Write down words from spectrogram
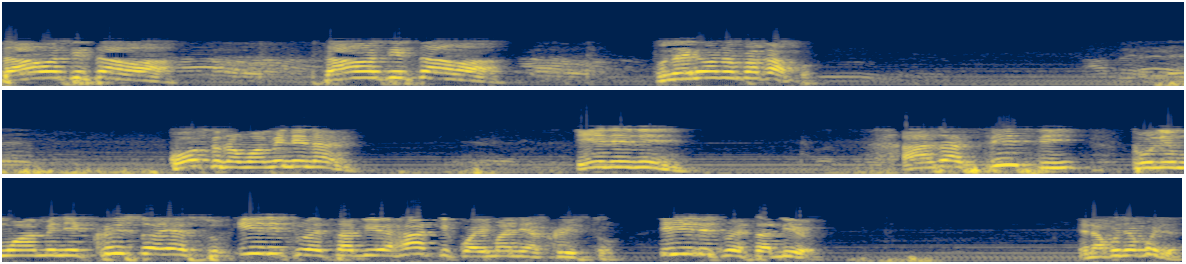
Sawa si sawa? Sawa si sawa? Tunaelewana mpaka hapo kwa tunamwamini nani? Ili nini? Hasa sisi tulimwamini kristo yesu ili tuhesabiwe haki kwa imani ya kristo. Ili tuhesabiwe. Inakuja kuja?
